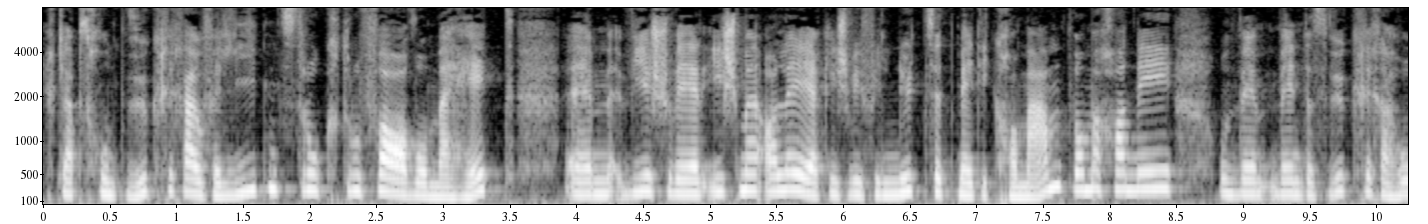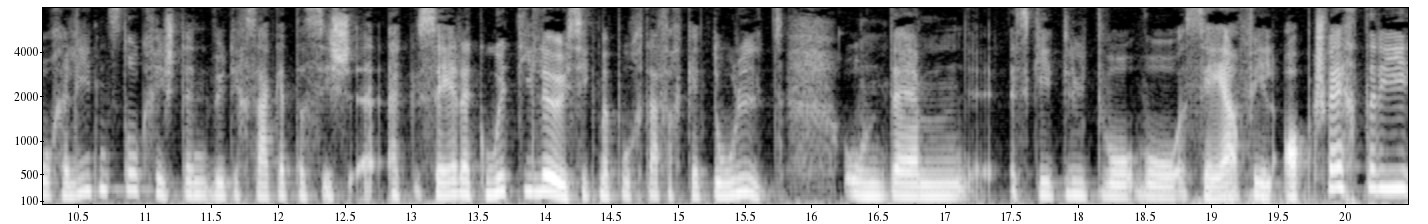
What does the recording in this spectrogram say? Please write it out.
ich glaube, es kommt wirklich auch auf einen Leidensdruck drauf an, wo man hat. Ähm, wie schwer ist man allergisch? Wie viel nützen die Medikamente, die man kann nehmen kann? Und wenn, wenn das wirklich ein hoher Leidensdruck ist, dann würde ich sagen, das ist eine sehr gute Lösung. Man braucht einfach Geduld. Und ähm, es gibt Leute, die, sehr viel abgeschwächtere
